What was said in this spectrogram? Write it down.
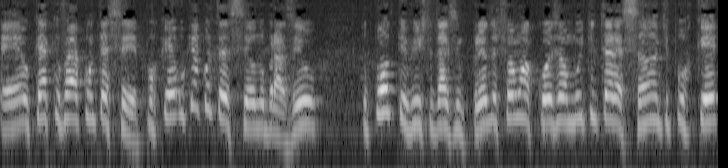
É, o que é que vai acontecer? Porque o que aconteceu no Brasil, do ponto de vista das empresas, foi uma coisa muito interessante, porque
